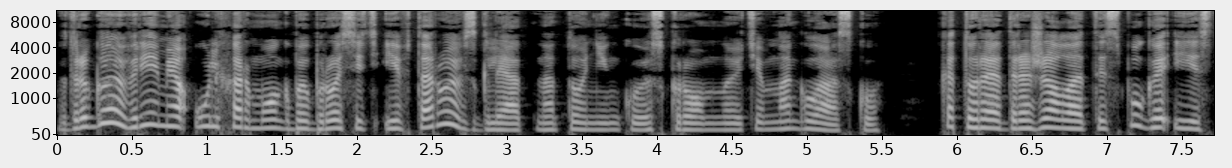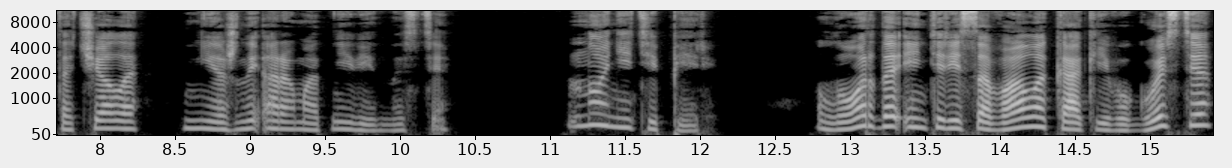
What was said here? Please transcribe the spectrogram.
В другое время Ульхар мог бы бросить и второй взгляд на тоненькую скромную темноглазку, которая дрожала от испуга и источала нежный аромат невинности. Но не теперь. Лорда интересовало, как его гостья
